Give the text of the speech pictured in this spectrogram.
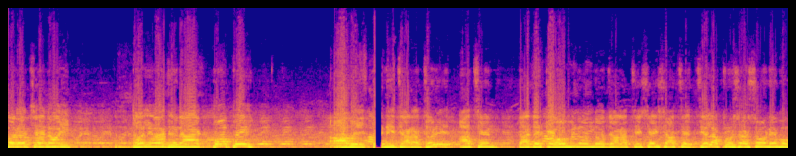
করেছেন ওই দলীয় অধিনায়ক পপে। আমি তিনি যারা জড়িত আছেন, তাদেরকে অভিনন্দন জানাচ্ছি। সেই সাথে জেলা প্রশাসন এবং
